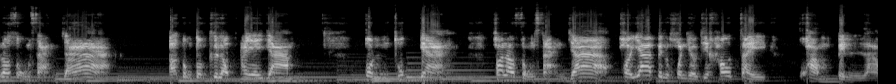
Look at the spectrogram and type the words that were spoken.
เราสงสารย่าเอาตรงๆคือเราพยายามทนทุกอย่าง เพราะเราสงสารย่าเพราะย่าเป็นคนเดียวที่เข้าใจความเป็นเรา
